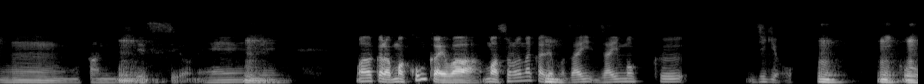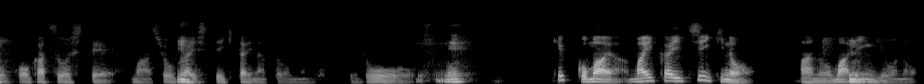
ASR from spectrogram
うん、感じですよね。うん。まあ、だから、まあ、今回は、まあ、その中でも材,、材木事業うん。うん。にこう。うんフォーカスをして、まあ、紹介していきたいなと思うんですけど、ですね。結構、まあ、毎回地域の、あの、まあ、うん林業の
